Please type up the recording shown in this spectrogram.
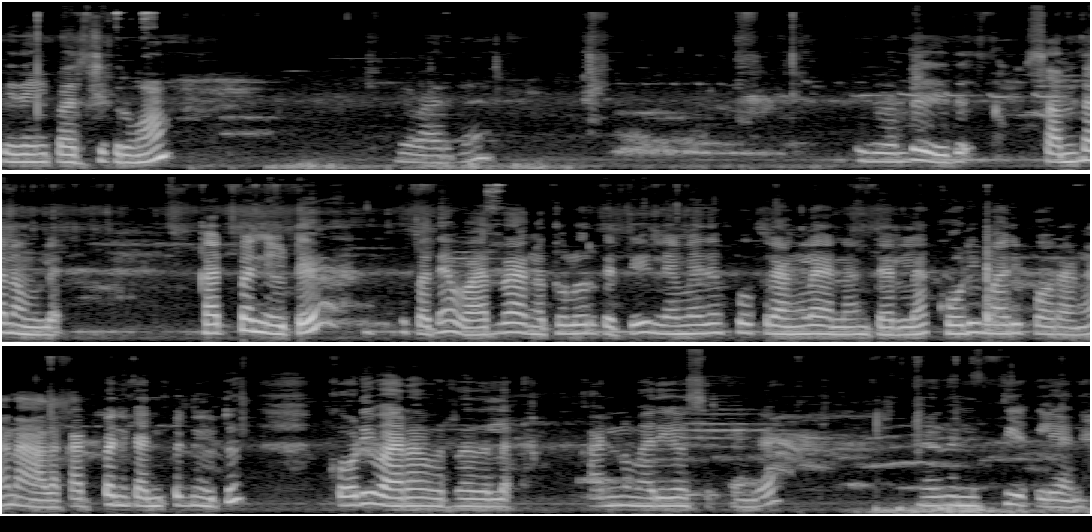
இதையும் பறிச்சுக்கிடுவோம் இங்கே பாருங்க. இது வந்து இது சந்தனம்ல கட் பண்ணி விட்டு இப்போ தான் வர்றாங்க துளிர் கட்டி. இனிமேல் தான் பூக்குறாங்களா என்னன்னு தெரில கொடி மாதிரி போகிறாங்க நான் அதை கட் பண்ணி கட் பண்ணி விட்டு கொடி வர விடுறதில்ல. கண் மாதிரியே வச்சுருக்கேங்க. அது நித்திய கல்யாணி.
